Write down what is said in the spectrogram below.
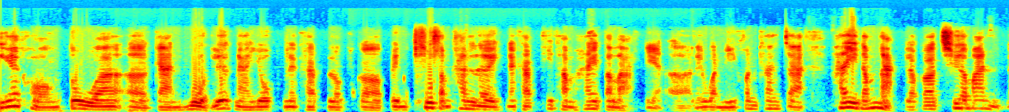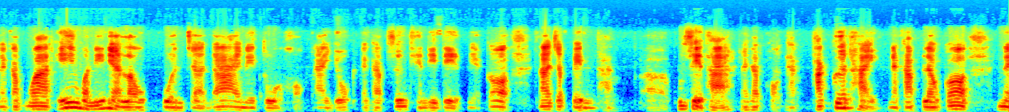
แง่ของตัวการโหวตเลือกนายกนะครับแล้วก็เป็น key สำคัญเลยนะครับที่ทำให้ตลาดเนี่ยในวันนี้ค่อนข้างจะให้น้ำหนักแล้วก็เชื่อมั่นนะครับว่าเอ๊ะวันนี้เนี่ยเราควรจะได้ในตัวของนายกนะครับ ซึ่งแคนดิเดตเนี่ยก็น่าจะเป็นทาง คุณเศรษฐานะครับของทางพรรคเพื่อไทยนะครับ แล้วก็ใน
